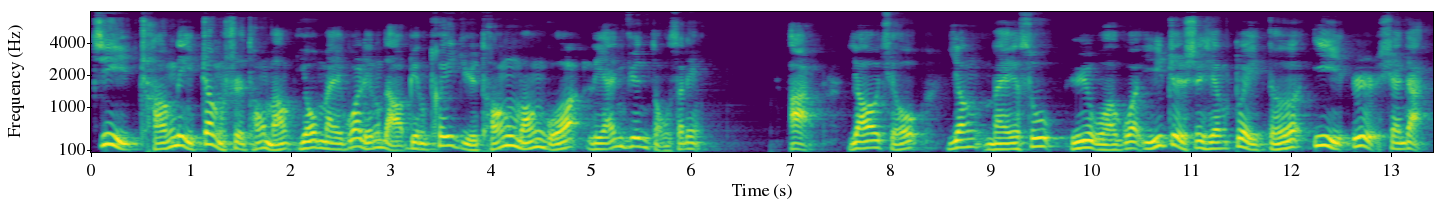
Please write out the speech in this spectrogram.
即成立正式同盟，由美国领导，并推举同盟国联军总司令；二，要求英美苏与我国一致实行对德意日宣战；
